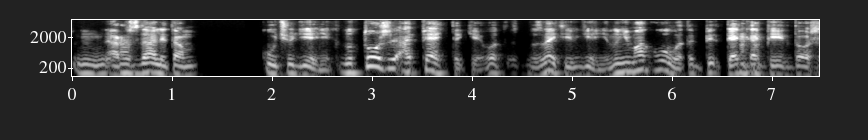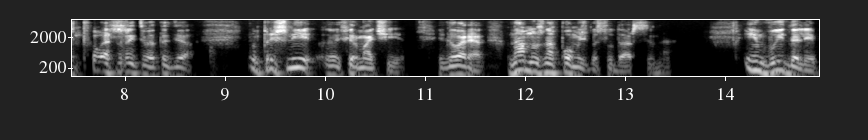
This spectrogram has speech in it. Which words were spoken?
раздали там кучу денег. Но тоже, опять-таки, вот, знаете, Евгений, ну не могу, вот 5 копеек должен положить в это дело. Ну, пришли э, фирмачи и говорят, нам нужна помощь государственная. Им выдали,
